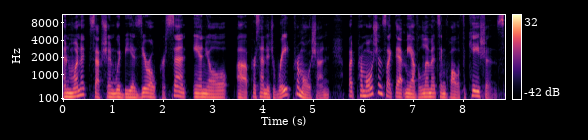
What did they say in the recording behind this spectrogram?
And one exception would be a 0% annual uh, percentage rate promotion, but promotions like that may have limits and qualifications.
